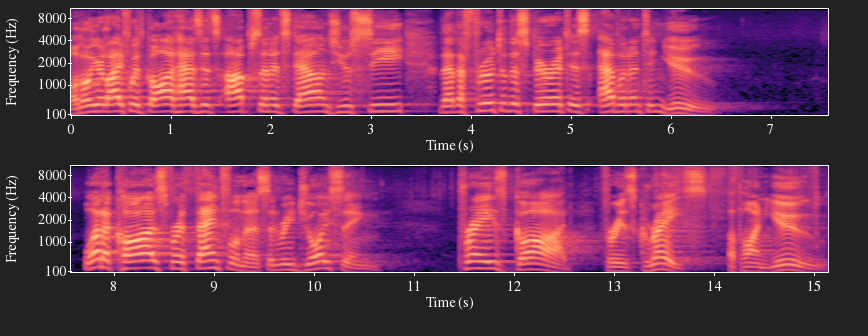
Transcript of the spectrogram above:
Although your life with God has its ups and its downs, you see that the fruit of the Spirit is evident in you. What a cause for thankfulness and rejoicing! Praise God for his grace upon you.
